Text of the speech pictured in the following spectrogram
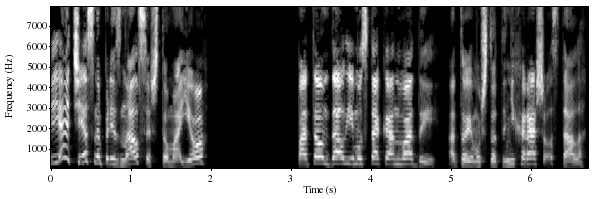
Я честно признался, что мое. Потом дал ему стакан воды, а то ему что-то нехорошо стало.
